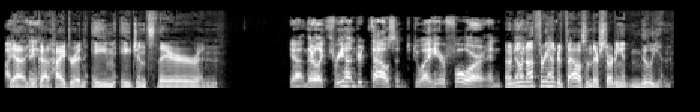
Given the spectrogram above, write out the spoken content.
I yeah, you've got Hydra and AIM agents there, and yeah, and they're like three hundred thousand. Do I hear four? And Oh no, not three hundred thousand. They're starting at million.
